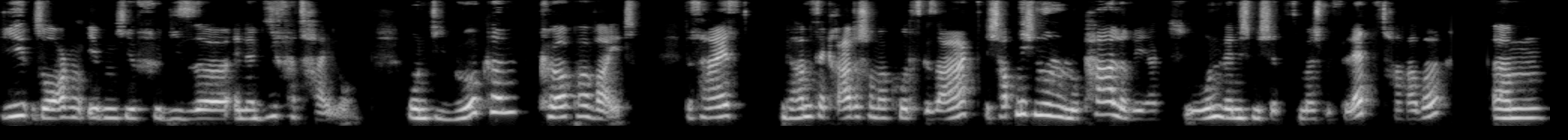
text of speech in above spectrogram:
die sorgen eben hier für diese Energieverteilung. Und die wirken körperweit. Das heißt, wir haben es ja gerade schon mal kurz gesagt, ich habe nicht nur eine lokale Reaktion, wenn ich mich jetzt zum Beispiel verletzt habe, ähm,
